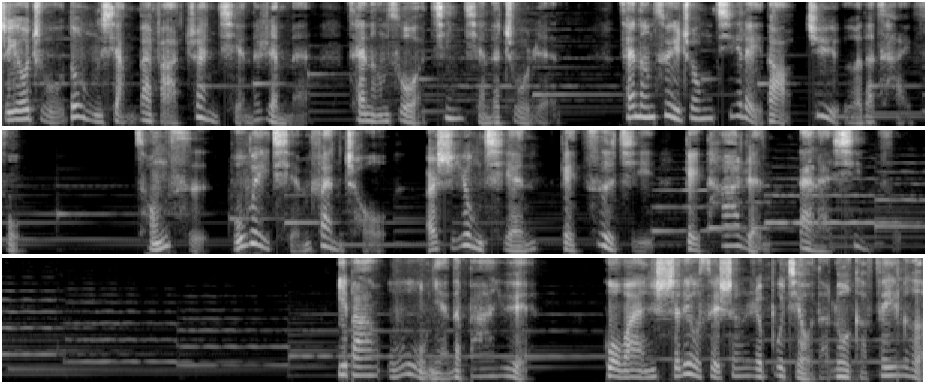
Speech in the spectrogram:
只有主动想办法赚钱的人们，才能做金钱的主人，才能最终积累到巨额的财富，从此不为钱犯愁，而是用钱给自己、给他人带来幸福。一八五五年的八月，过完十六岁生日不久的洛克菲勒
